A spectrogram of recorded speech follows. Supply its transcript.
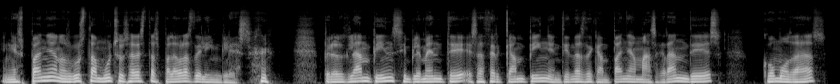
En España nos gusta mucho usar estas palabras del inglés, pero el glamping simplemente es hacer camping en tiendas de campaña más grandes, cómodas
